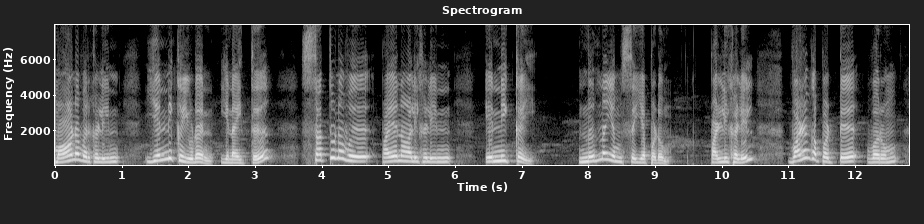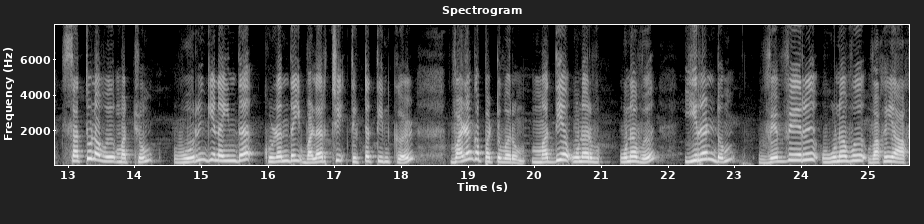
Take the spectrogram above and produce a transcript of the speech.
மாணவர்களின் எண்ணிக்கையுடன் இணைத்து சத்துணவு பயனாளிகளின் எண்ணிக்கை நிர்ணயம் செய்யப்படும். பள்ளிகளில் வழங்கப்பட்டு வரும் சத்துணவு மற்றும் ஒருங்கிணைந்த குழந்தை வளர்ச்சி திட்டத்தின் கீழ் வழங்கப்பட்டு வரும் மத்திய உணர்வு உணவு இரண்டும் வெவ்வேறு உணவு வகையாக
